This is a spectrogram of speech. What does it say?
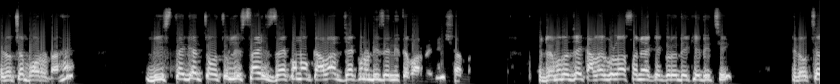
এটা হচ্ছে বড়টা হ্যাঁ? বিশ থেকে চৌচল্লিশ সাইজ যে কোনো কালার যে কোনো ডিজাইন নিতে পারবেন ইনশাল্লাহ এটার মধ্যে যে কালারগুলো আছে, আমি এক এক করে দেখিয়ে দিচ্ছি। এটা হচ্ছে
